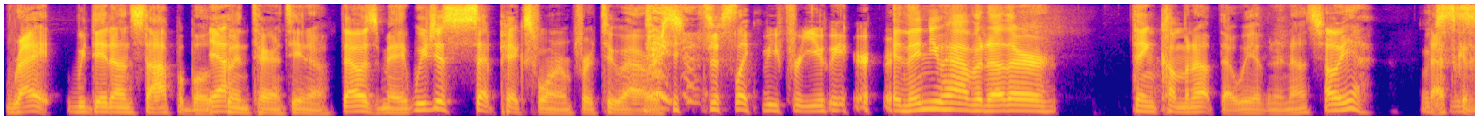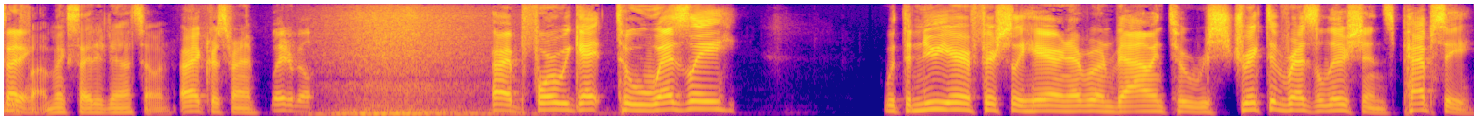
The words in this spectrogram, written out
Right. We did Unstoppable. Yeah. Quentin Tarantino. That was me. We just set picks for him for two hours, Just like me for you here. and then you have another thing coming up that we haven't announced. Yet. Oh yeah. Which That's gonna exciting. be fun. I'm excited to announce that one. All right, Chris Ryan. Later, Bill. All right, before we get to Wesley, With the new year officially here and everyone vowing to restrictive resolutions, Pepsi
